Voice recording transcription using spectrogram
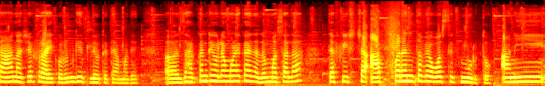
छान असे फ्राय करून घेतले होते त्यामध्ये. झाकण ठेवल्यामुळे काय झालं मसाला त्या फिशच्या आतपर्यंत व्यवस्थित मुरतो आणि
